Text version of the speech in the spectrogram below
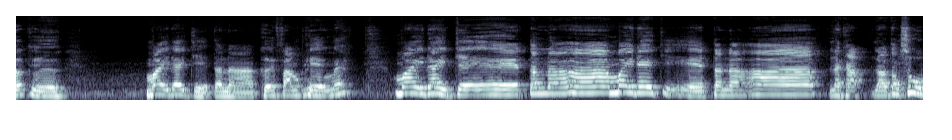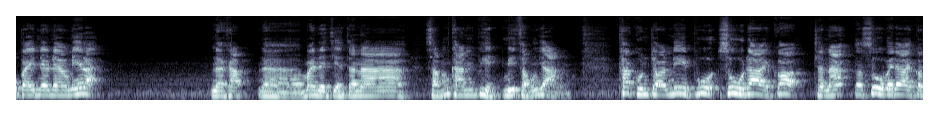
ก็คือ ไม่ได้เจตนาเคยฟังเพลงไหม ไม่ได้เจตนา ไม่ได้เจตนานะครับ เราต้องสู้ไปแนวๆนี้แหละนะครับนะไม่ได้เจตนาสำคัญผิดมีสองอย่าง ถ้าคุณจอนนี่พูดสู้ได้ก็ชนะถ้าสู้ไม่ได้ก็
